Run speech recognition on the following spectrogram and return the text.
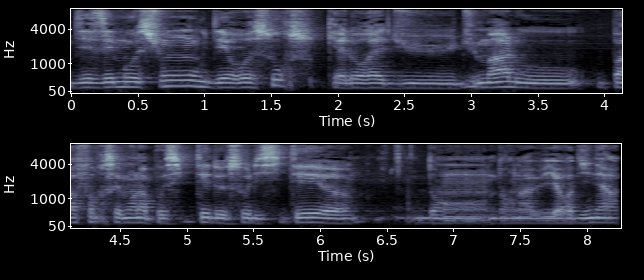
des émotions ou des ressources qu'elle aurait du, du mal ou, ou, pas forcément la possibilité de solliciter dans, dans la vie ordinaire.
